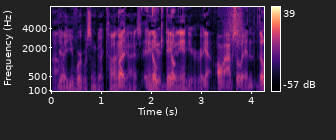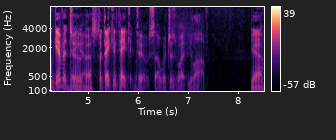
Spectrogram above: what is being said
Um, yeah, you've worked with some iconic but, guys. And, and Dave and Andy are great. Yeah, oh, absolutely, and they'll give it to They're you, best. but they can take it too. So, which is what you love. Yeah,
